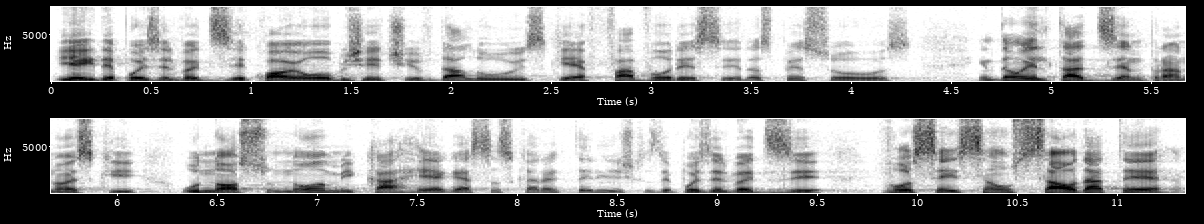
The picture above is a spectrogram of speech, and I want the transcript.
E aí depois ele vai dizer qual é o objetivo da luz, que é favorecer as pessoas. Então ele está dizendo para nós que o nosso nome carrega essas características. Depois ele vai dizer, vocês são o sal da terra.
